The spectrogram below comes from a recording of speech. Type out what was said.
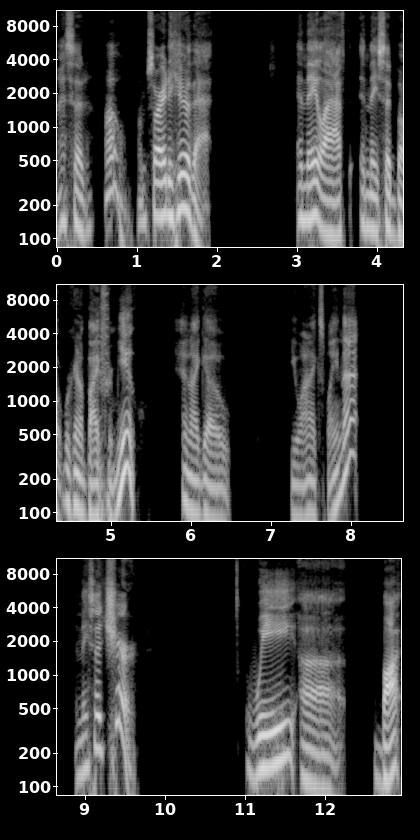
I said, Oh, I'm sorry to hear that. And they laughed and they said, But we're going to buy from you. And I go, You want to explain that? And they said, Sure. We uh, bought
